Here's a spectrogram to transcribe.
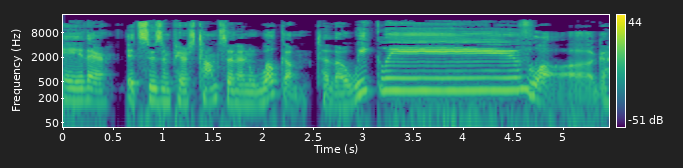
Hey there, it's Susan Peirce Thompson, and welcome to the weekly vlog.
